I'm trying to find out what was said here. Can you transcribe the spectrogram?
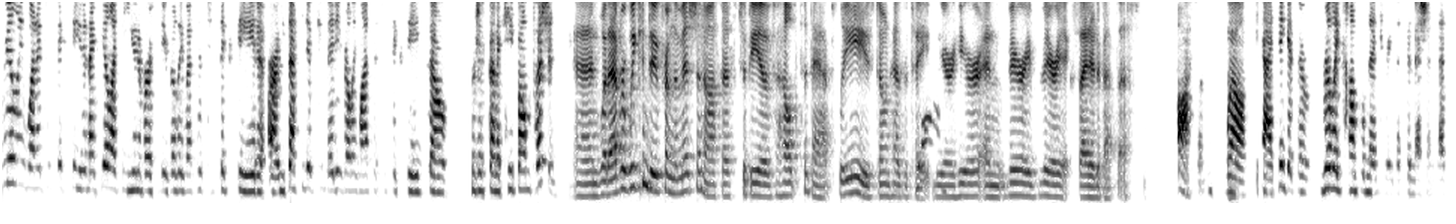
really wanted to succeed, and I feel like the university really wants it to succeed. Our executive committee really wants it to succeed. So we're just going to keep on pushing. And whatever we can do from the mission office to be of help to that, please don't hesitate. Yeah. We are here and very, very excited about this. Awesome. Well, yeah, I think it's a really complementary with the mission. That's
